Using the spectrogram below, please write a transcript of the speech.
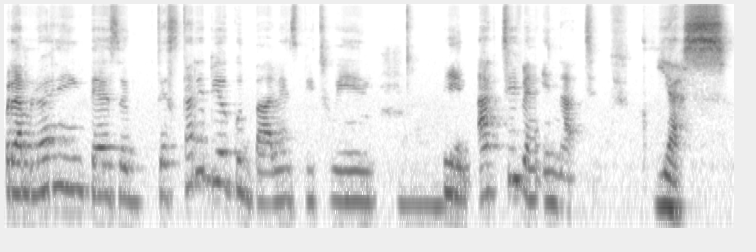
But I'm learning there's a there's got to be a good balance between being active and inactive. Yes.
